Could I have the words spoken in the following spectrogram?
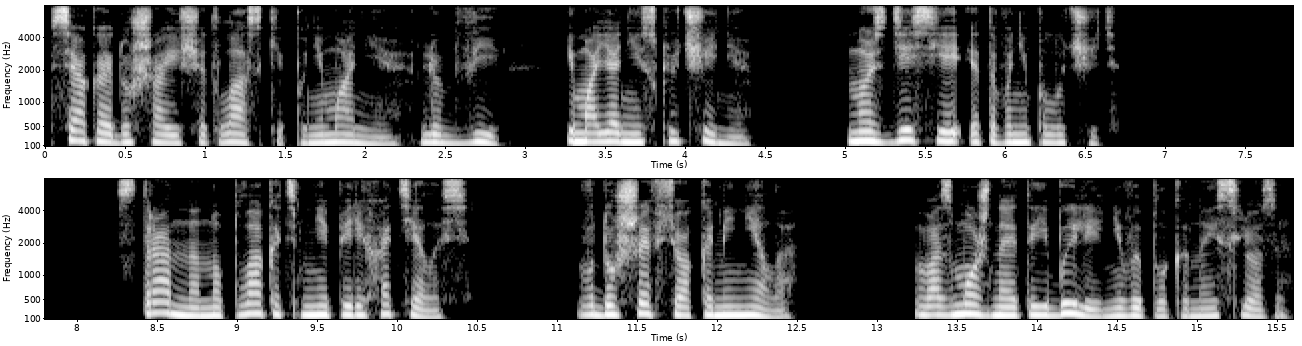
Всякая душа ищет ласки, понимания, любви, и моя не исключение. Но здесь ей этого не получить. Странно, но плакать мне перехотелось. В душе все окаменело. Возможно, это и были невыплаканные слезы.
